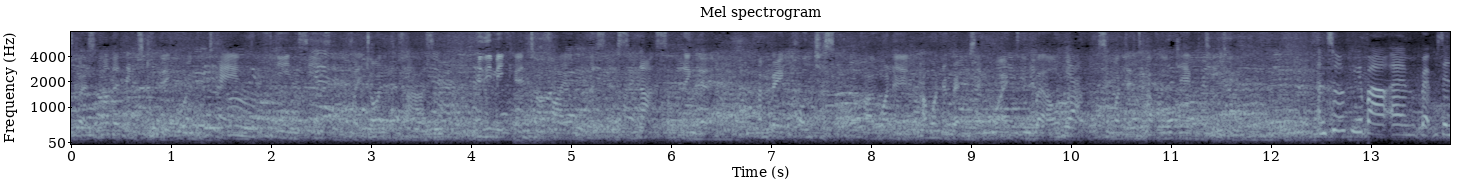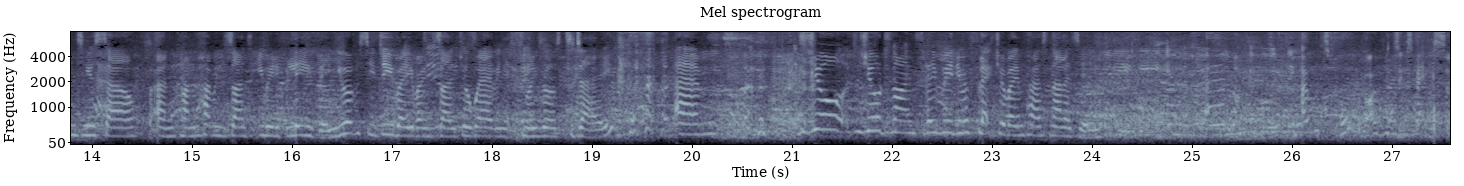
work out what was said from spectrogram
but it's another thing to keep it going for 10, 15 seasons, like Jonathan has, and really make it into a viable business. And that's something that I'm very conscious of. I want to, I want to represent what I do well, yeah. but I also want it to have longevity too. And talking about um, representing yourself and kind of having designs that you really believe in, you obviously do wear your own designs. You're wearing it some of yours today. Um, does your does your designs do they really reflect your own personality? Um, I would hope, I would expect so.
